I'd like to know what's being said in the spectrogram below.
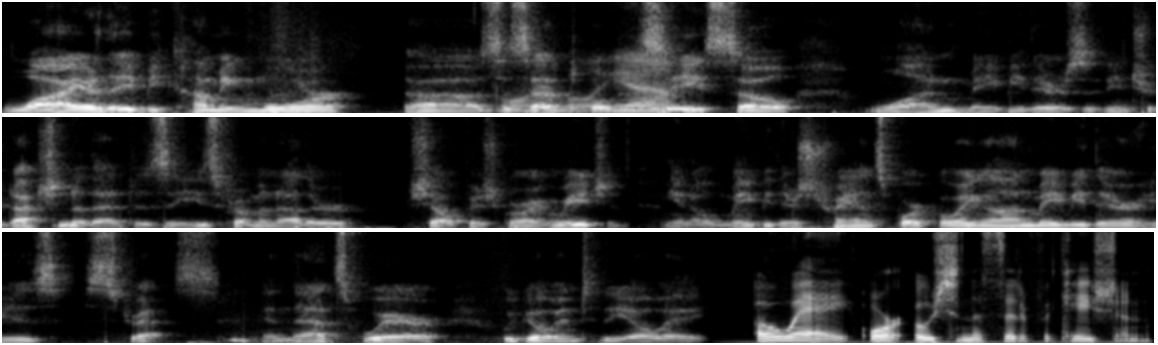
why are they becoming more uh, susceptible to yeah. disease? So one, maybe there's an introduction to that disease from another shellfish growing region. You know, maybe there's transport going on, maybe there is stress. Mm-hmm. And that's where we go into the OA. OA, or ocean acidification.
